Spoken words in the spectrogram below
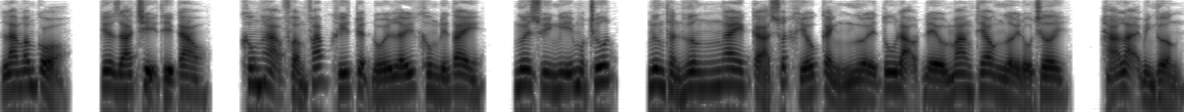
lam âm cỏ, kia giá trị thì cao, không hạ phẩm pháp khí tuyệt đối lấy không đến tay. Ngươi suy nghĩ một chút, ngưng thần hương ngay cả xuất khiếu cảnh người tu đạo đều mang theo người đồ chơi, há lại bình thường.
